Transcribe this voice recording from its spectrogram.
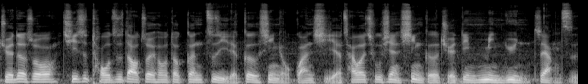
觉得说，其实投资到最后都跟自己的个性有关系啊，才会出现性格决定命运这样子。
